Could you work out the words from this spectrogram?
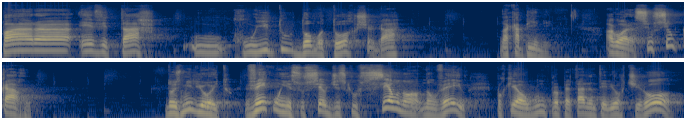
para evitar o ruído do motor chegar na cabine. Agora, se o seu carro 2008 vem com isso, o seu diz que o seu não, não veio, porque algum proprietário anterior tirou,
